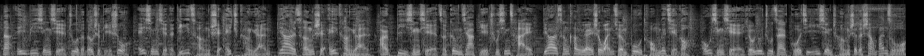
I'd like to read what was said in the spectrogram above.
那 AB 型血住的都是别墅。A 型血的第一层是 H 抗原，第二层是 A 抗原，而 B 型血则更加别出心裁，第二层抗原是完全不同的结构。O 型血犹如住在国际一线城市的上班族，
